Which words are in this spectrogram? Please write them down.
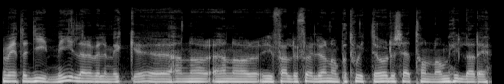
Jag vet att Jimmy gillar det väldigt mycket. Han har, han har, ifall du följer honom på Twitter har du sett honom hylla det.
